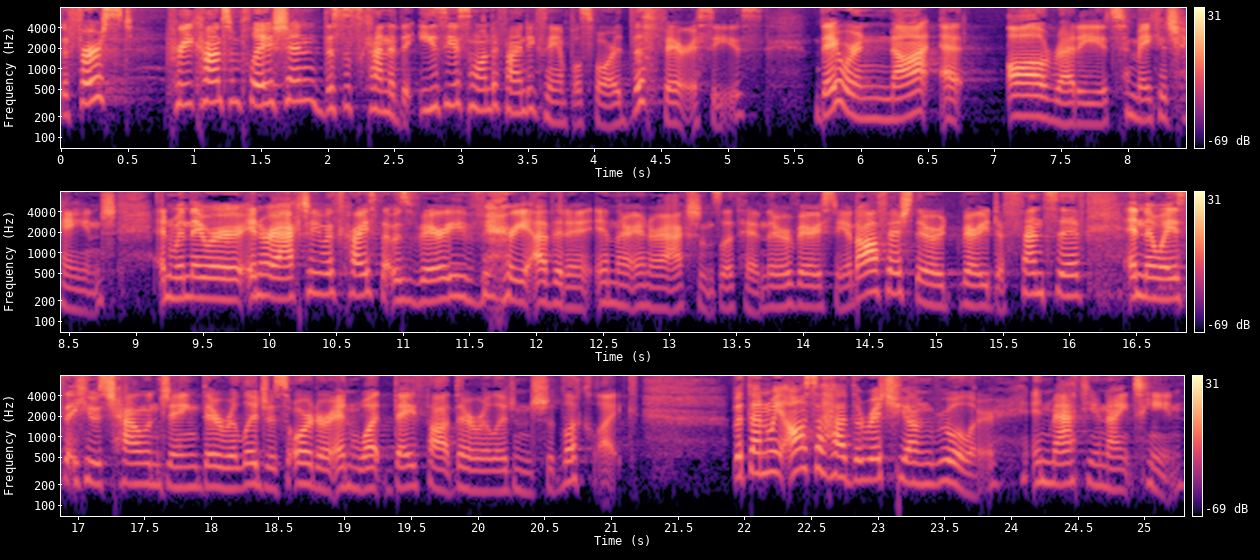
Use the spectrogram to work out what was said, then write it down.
The first, pre contemplation, this is kind of the easiest one to find examples for the Pharisees. They were not at all ready to make a change. And when they were interacting with Christ, that was very, very evident in their interactions with him. They were very standoffish, they were very defensive in the ways that he was challenging their religious order and what they thought their religion should look like. But then we also had the rich young ruler in Matthew 19.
